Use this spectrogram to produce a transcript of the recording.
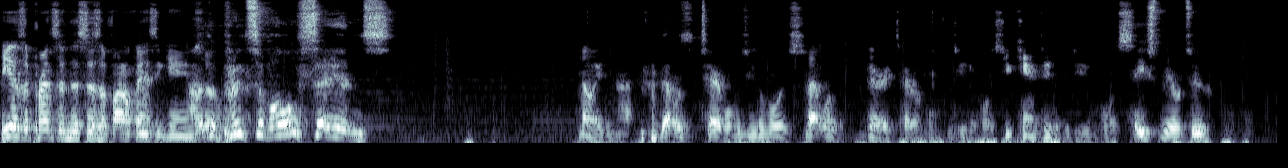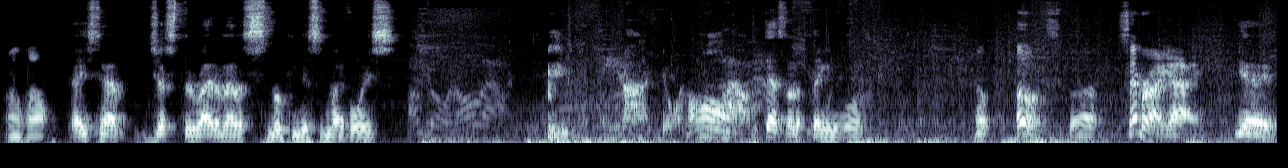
he is a prince and this is a Final Fantasy game, I'm the prince of all Saiyans. No, he's not. That was a terrible Vegeta voice. that was a very terrible Vegeta voice. You can't do the Vegeta voice. I used to be able to. Oh well. I used to have just the right amount of smokiness in my voice. I'm going all out. I'm going all out. But that's not a thing anymore. Oh, oh, it's the samurai guy. Yay.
